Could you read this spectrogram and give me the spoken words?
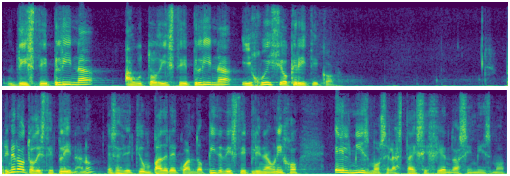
disciplina, autodisciplina y juicio crítico. Primero autodisciplina, ¿no? Es decir, que un padre cuando pide disciplina a un hijo, él mismo se la está exigiendo a sí mismo.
